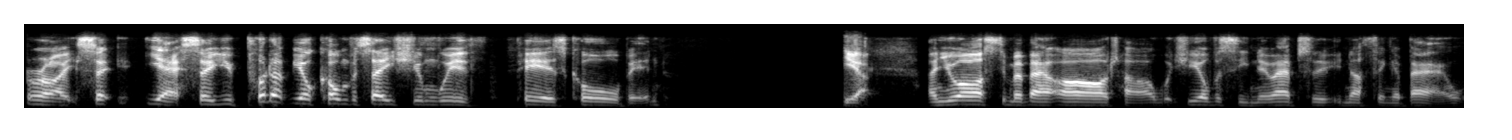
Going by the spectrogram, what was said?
Right. So yeah. So you put up your conversation with Piers Corbyn. Yeah. And you asked him about Aadhaar, which he obviously knew absolutely nothing about.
